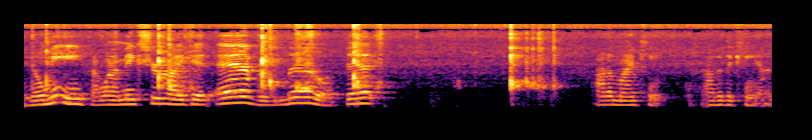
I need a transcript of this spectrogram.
You know me, I want to make sure I get every little bit out of my can, out of the can.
